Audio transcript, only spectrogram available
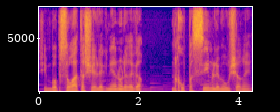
שעם בוא בשורת השלג נהיינו לרגע מחופשים למאושרים.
